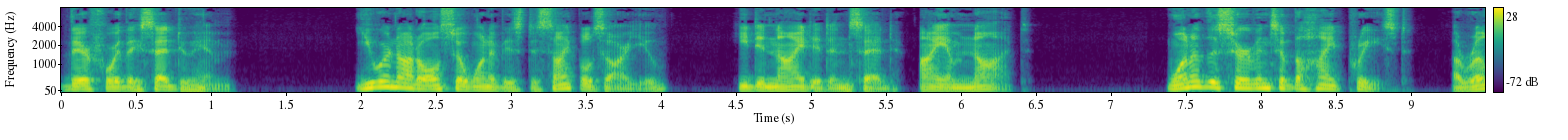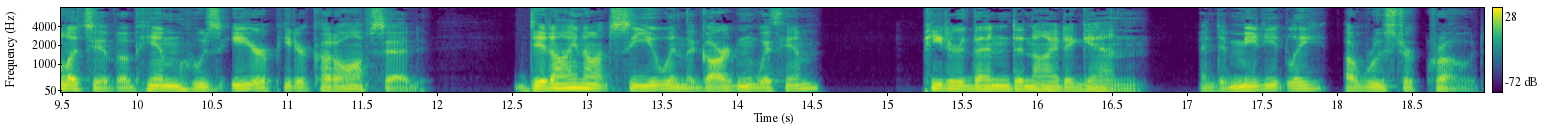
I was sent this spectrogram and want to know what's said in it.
Therefore they said to him, You are not also one of his disciples, are you? He denied it and said, I am not. One of the servants of the high priest, a relative of him whose ear Peter cut off, said, Did I not see you in the garden with him? Peter then denied again, and immediately a rooster crowed.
